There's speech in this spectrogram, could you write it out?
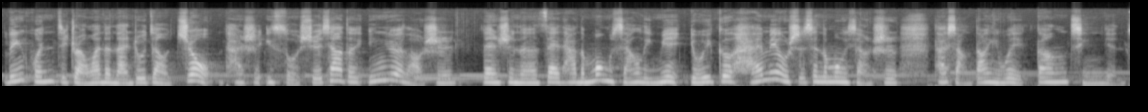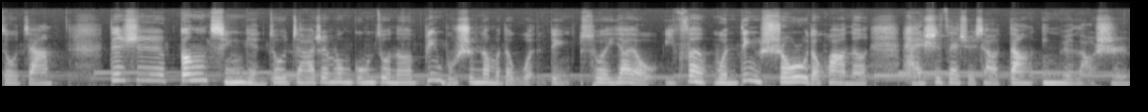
灵魂急转弯的男主角 Joe，他是一所学校的音乐老师，但是呢，在他的梦想里面有一个还没有实现的梦想，是他想当一位钢琴演奏家。但是钢琴演奏家这份工作呢，并不是那么的稳定，所以要有一份稳定收入的话呢，还是在学校当音乐老师。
